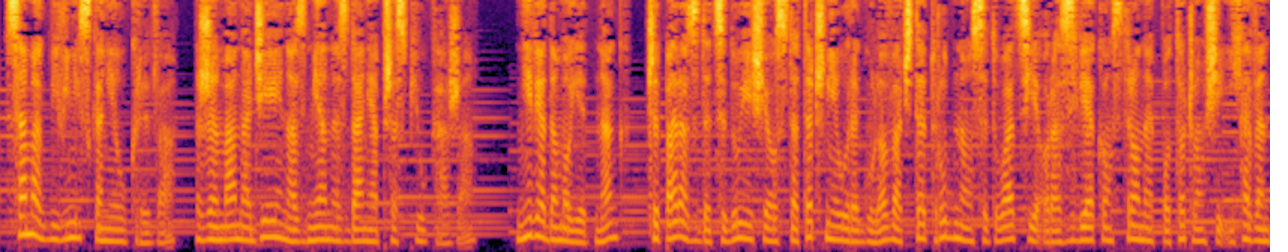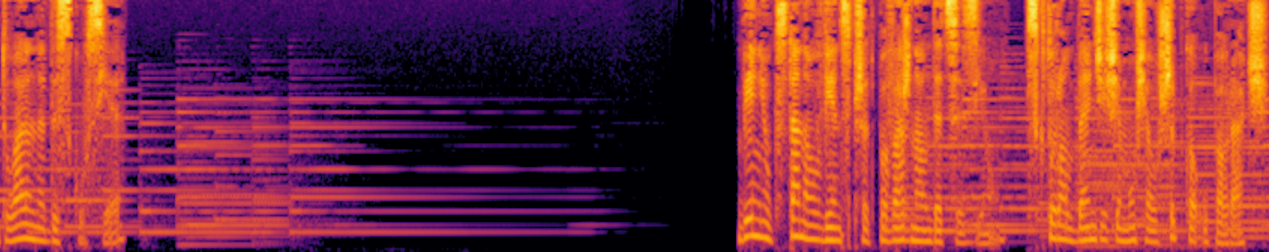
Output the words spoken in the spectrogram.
Sama Gwiwińska nie ukrywa, że ma nadzieję na zmianę zdania przez piłkarza. Nie wiadomo jednak, czy para zdecyduje się ostatecznie uregulować tę trudną sytuację oraz w jaką stronę potoczą się ich ewentualne dyskusje. Bieniuk stanął więc przed poważną decyzją, z którą będzie się musiał szybko uporać.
